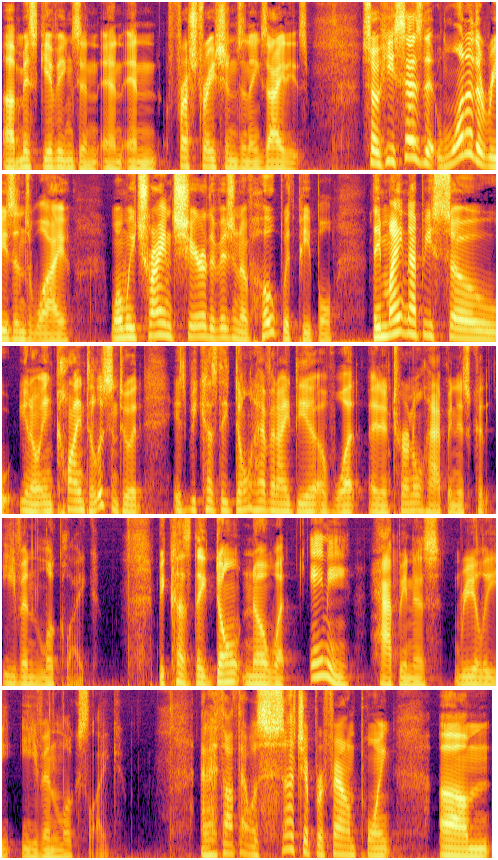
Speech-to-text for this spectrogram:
uh, misgivings and, and and frustrations and anxieties. So he says that one of the reasons why when we try and share the vision of hope with people, they might not be so you know inclined to listen to it is because they don't have an idea of what an eternal happiness could even look like. Because they don't know what any happiness really even looks like. And i thought that was such a profound point. Um,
